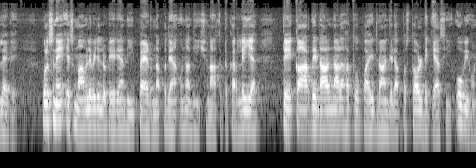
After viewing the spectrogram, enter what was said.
ਲੈ ਗਏ। ਪੁਲਿਸ ਨੇ ਇਸ ਮਾਮਲੇ ਵਿੱਚ ਲੁਟੇਰਿਆਂ ਦੀ ਪੈੜ ਨੱਪਦਿਆਂ ਉਹਨਾਂ ਦੀ ਸ਼ਨਾਖਤ ਕਰ ਲਈ ਹੈ ਤੇ ਕਾਰ ਦੇ ਨਾਲ ਨਾਲ ਹੱਥੋਂ ਪਾਈ ਦੌਰਾਨ ਜਿਹੜਾ ਪਿਸਤੌਲ ਡਿੱਗਿਆ ਸੀ, ਉਹ ਵੀ ਹੁਣ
